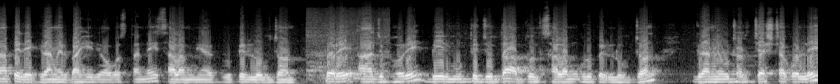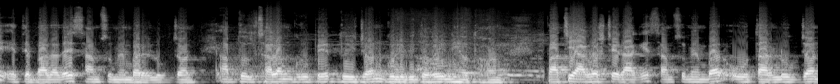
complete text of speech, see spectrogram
না পেরে গ্রামের বাহিরে অবস্থান নেয় সালাম মিয়া গ্রুপের লোকজন। পরে আজ ভোরে বীর মুক্তিযোদ্ধা আব্দুল সালাম গ্রুপের লোকজন গ্রামে ওঠার চেষ্টা করলে এতে বাধা দেয় শামসু মেম্বারের লোকজন। আব্দুল সালাম গ্রুপের দুইজন গুলিবিদ্ধ হয়ে নিহত হন। পাঁচই আগস্টের আগে সামসু মেম্বার ও তার লোকজন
